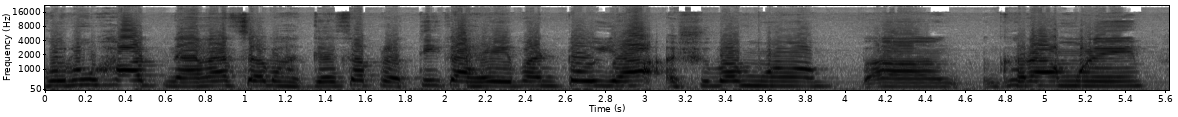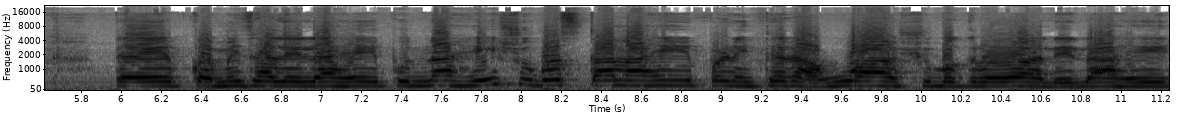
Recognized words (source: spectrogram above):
गुरु हा ज्ञानाचा भाग्याचा प्रतीक आहे पण तो या अशुभ घरामुळे ते कमी झालेलं आहे. पुन्हा हे शुभ स्थान आहे पण इथे राहू हा अशुभ ग्रह आलेला आहे.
